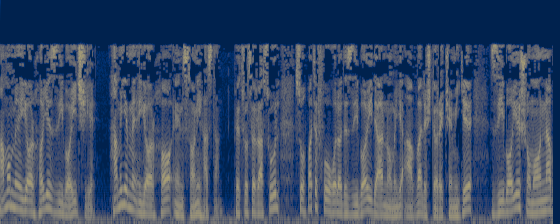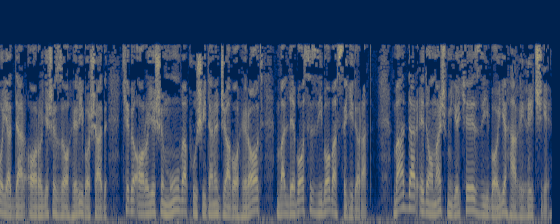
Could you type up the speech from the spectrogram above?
اما معیارهای زیبایی چیه؟ همه معیارها انسانی هستند. پتروس رسول صحبت فوقالعاده زیبایی در نامه اولش داره که میگه زیبایی شما نباید در آرایش ظاهری باشد که به آرایش مو و پوشیدن جواهرات و لباس زیبا بستگی دارد. بعد در ادامش میگه که زیبایی حقیقی چیه؟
